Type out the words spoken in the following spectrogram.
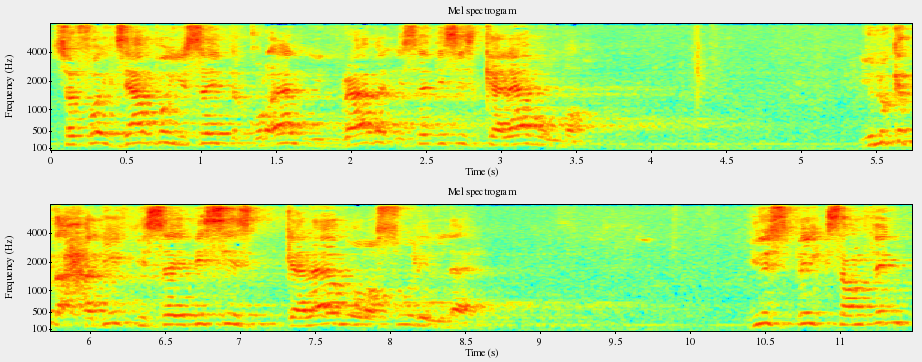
So for example, you say the Quran, you grab it, you say this is kalamullah. You look at the hadith, you say this is kalamu rasulillah. You speak something,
